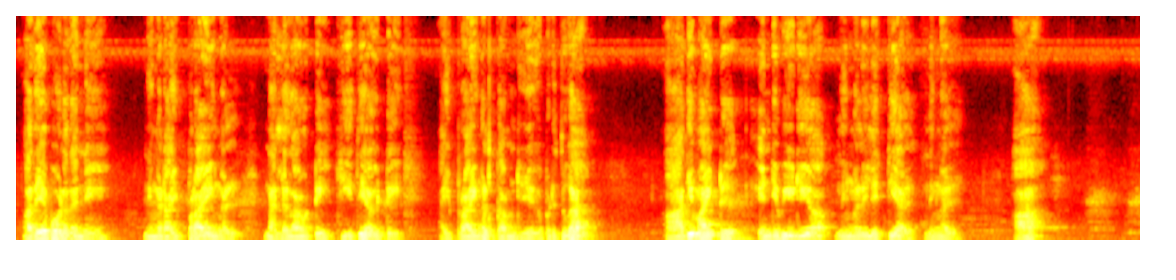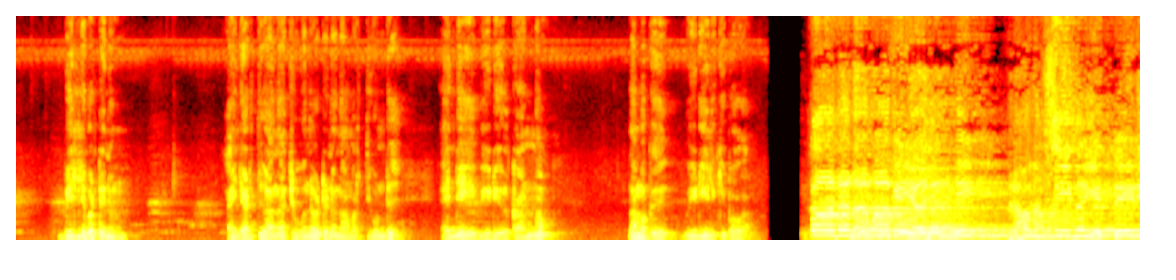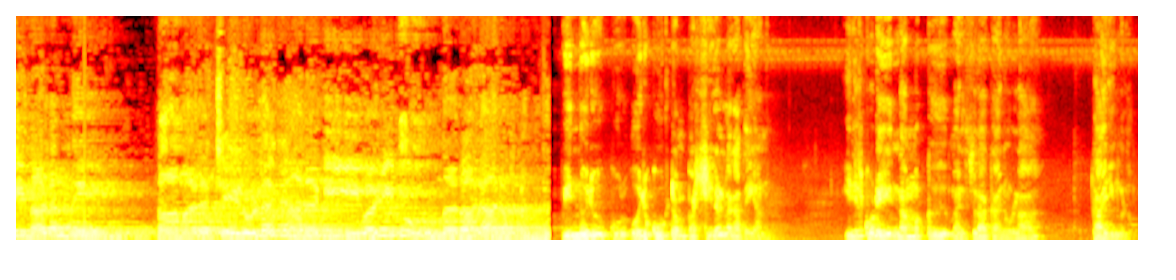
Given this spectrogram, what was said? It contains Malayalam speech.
അതേപോലെ തന്നെ നിങ്ങളുടെ അഭിപ്രായങ്ങൾ നല്ലതാവട്ടെ ചീത്തയാവട്ടെ അഭിപ്രായങ്ങൾ കമന്റ് രേഖപ്പെടുത്തുക. ആദ്യമായിട്ട് എന്റെ വീഡിയോ നിങ്ങളിലെത്തിയാൽ നിങ്ങൾ ആ ബെല്ല് ബട്ടനും അതിന്റെ അടുത്ത് കാണുന്ന ചുവന്ന ബട്ടനും അമർത്തിക്കൊണ്ട് എന്റെ വീഡിയോകൾ കാണണം. നമുക്ക് വീഡിയോയിലേക്ക് പോകാം. കാനനമകയലന്നേ രാമൻ സീതയെ തേടി നടന്നേ താമരച്ചേലുള്ള ജാനകി വഴി പോകുന്നതാരാനും കണ്ട്. ഇന്നൊരു ഒരു കൂട്ടം പക്ഷികളുടെ കഥയാണ്. ഇതിൽ കൂടെ നമുക്ക് മനസ്സിലാക്കാനുള്ള കാര്യങ്ങളും.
